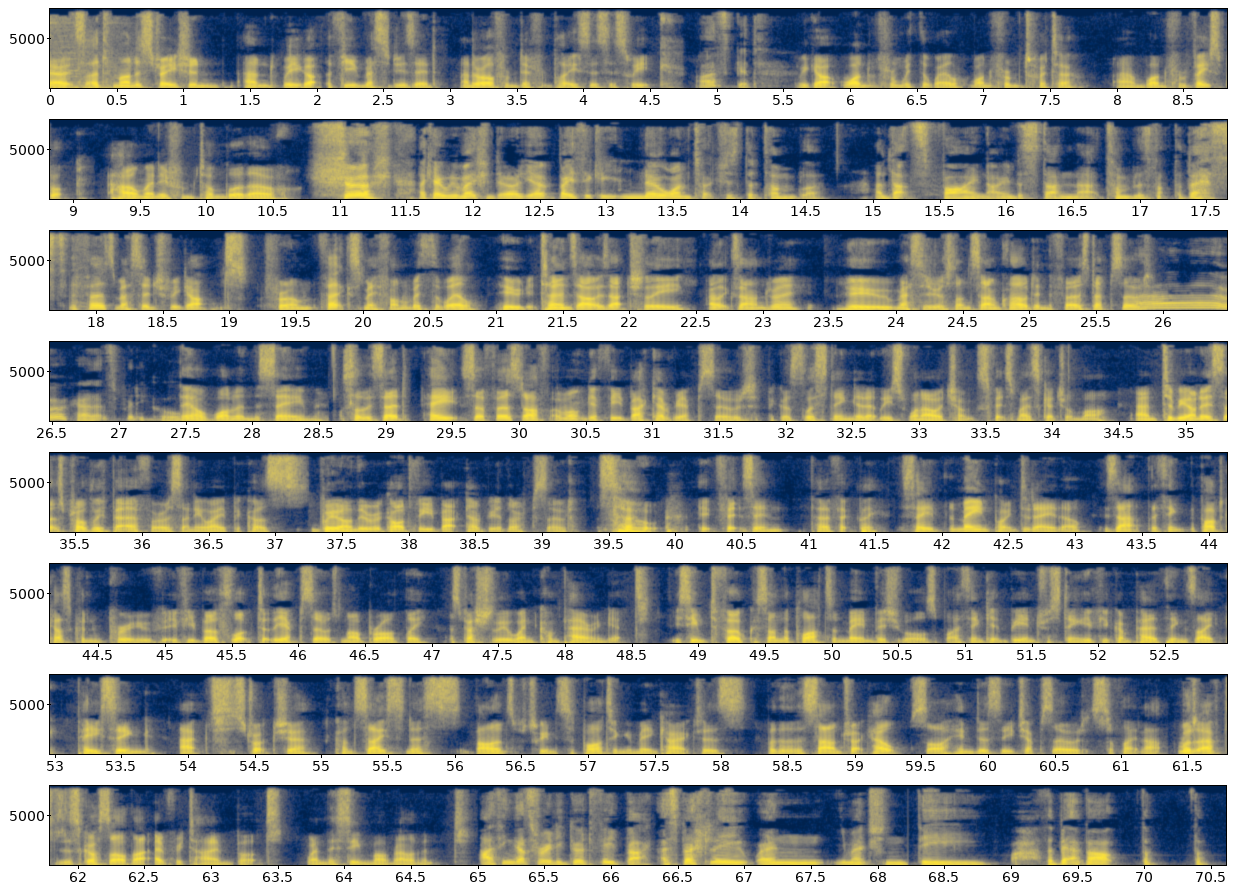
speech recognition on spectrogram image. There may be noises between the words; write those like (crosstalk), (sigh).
Now it's administration and we got a few messages in and they're all from different places this week. Oh, that's good. We got one from With the Will, one from Twitter, and one from Facebook. How many from Tumblr though? Shush! Okay, we mentioned earlier, basically no one touches the Tumblr. And that's fine, I understand that. Tumblr's not the best. The first message we got from Fecksmith on With the Will, who it turns out is actually Alexandre, who messaged us on SoundCloud in the first episode. Oh, okay, that's pretty cool. They are one and the same. So they said, hey, so first off, I won't give feedback every episode because listening in at least one hour chunks fits my schedule more. And to be honest, that's probably better for us anyway because we only record feedback every other episode. (laughs) So it fits in perfectly. Say the main point today though is that they think the podcast could improve if you both looked at the episodes more broadly, especially when comparing it. You seem to focus on the plot and main visuals, but I think it'd be interesting if you compared things like pacing, act structure, conciseness, balance between supporting and main characters, whether the soundtrack helps or hinders each episode, stuff like that. Wouldn't have to discuss all that every time, but when they seem more relevant. I think that's really good feedback, especially when you mentioned the the bit about the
